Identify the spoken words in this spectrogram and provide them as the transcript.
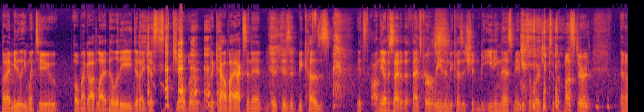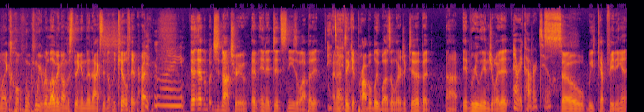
but I immediately went to, oh my God, liability. Did I just kill the, the cow by accident? Is, is it because it's on the other side of the fence for a reason because it shouldn't be eating this? Maybe it's allergic to the mustard. And I'm like, oh, we were loving on this thing and then accidentally killed it, right? Right. Which is not true, and, and it did sneeze a lot. But it, It and I think it probably was allergic to it, but uh, it really enjoyed it. It recovered too. So we kept feeding it,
